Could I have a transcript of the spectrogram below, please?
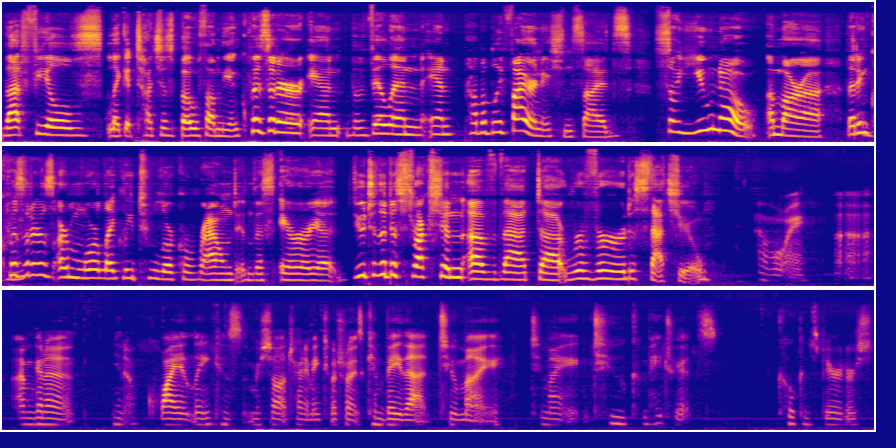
That feels like it touches both on the Inquisitor and the villain and probably Fire Nation sides. So you know, Amara, that Inquisitors are more likely to lurk around in this area due to the destruction of that uh, revered statue. Oh boy. Uh, I'm gonna, you know, quietly, because we're still not trying to make too much noise, convey that to my to my two compatriots, co-conspirators.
